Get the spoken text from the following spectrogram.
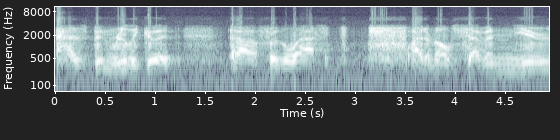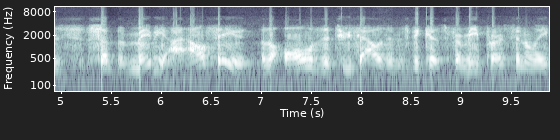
has been really good uh, for the last I don't know seven years. Some, maybe I'll say the, all of the 2000s because for me personally,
